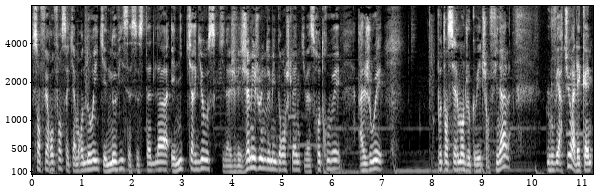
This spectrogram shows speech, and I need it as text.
sans faire offense à Cameron Norrie qui est novice à ce stade-là, et Nick Kyrgios qui n'a jamais joué une demi-grand chelem, qui va se retrouver à jouer potentiellement Djokovic en finale, l'ouverture elle est quand même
